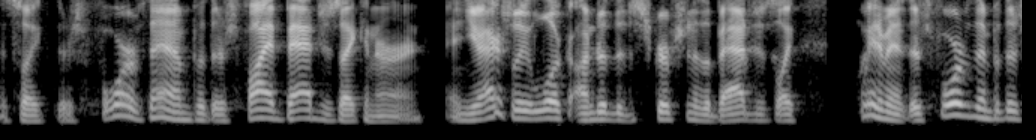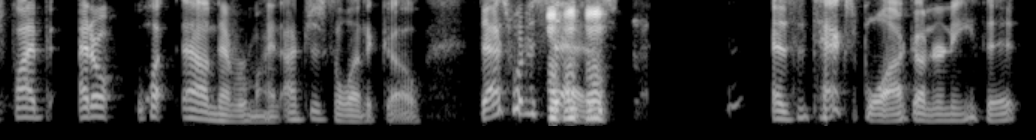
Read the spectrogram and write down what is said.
it's like there's four of them, but there's five badges I can earn. And you actually look under the description of the badges, like, wait a minute, there's four of them, but there's five. I don't what? Oh, never mind. I'm just gonna let it go. That's what it says as the text block underneath it,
